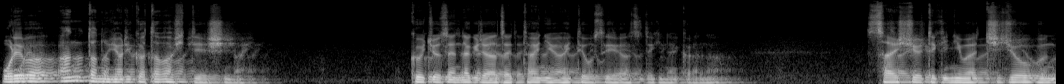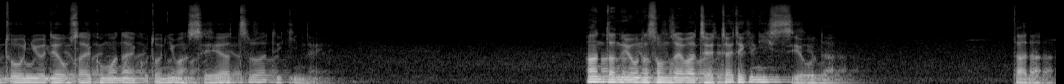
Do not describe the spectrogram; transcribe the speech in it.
俺はあんたのやり方は否定しない空中戦だけじゃ絶対に相手を制圧できないからな。最終的には地上軍投入で抑え込まないことには制圧はできない。あんたのような存在は絶対的に必要だ。ただ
